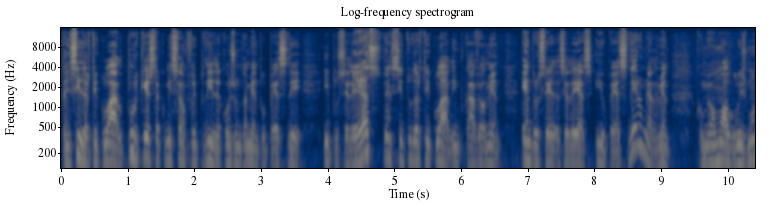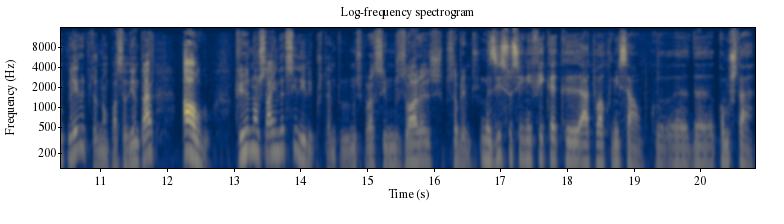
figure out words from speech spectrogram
tem sido articulado porque esta comissão foi pedida conjuntamente pelo PSD e pelo CDS, tem sido tudo articulado impecavelmente entre o CDS e o PSD, nomeadamente com o meu homólogo Luís Montenegro, e, portanto, não posso adiantar algo que não está ainda decidido e, portanto, nos próximos horas saberemos. Mas isso significa que a atual comissão, eh, como está,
